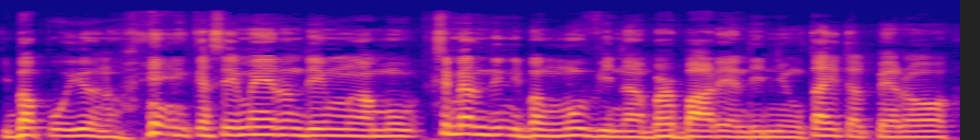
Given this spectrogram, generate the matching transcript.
Iba po yun, okay? kasi mayroon din mga movie, kasi mayroon din ibang movie na Barbarian din yung title, pero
